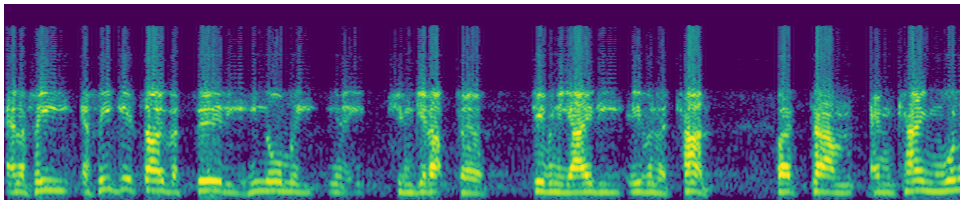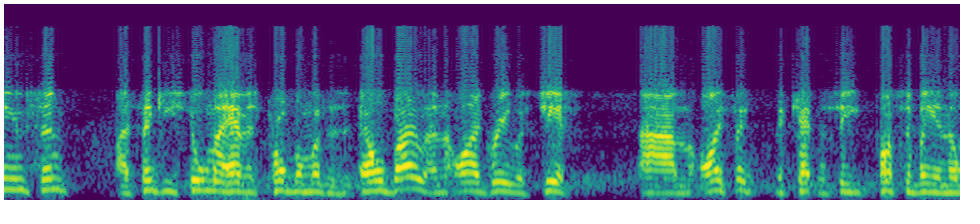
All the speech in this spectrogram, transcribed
and if he if he gets over thirty, he normally you know can get up to 70, 80, even a ton. But um, and Kane Williamson, I think he still may have his problem with his elbow, and I agree with Jeff. Um, I think the captaincy possibly in the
